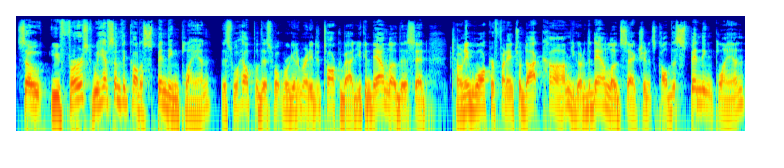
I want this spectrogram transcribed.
so you first, we have something called a spending plan. This will help with this, what we're getting ready to talk about. You can download this at TonyWalkerFinancial.com. You go to the download section. It's called the spending plan.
